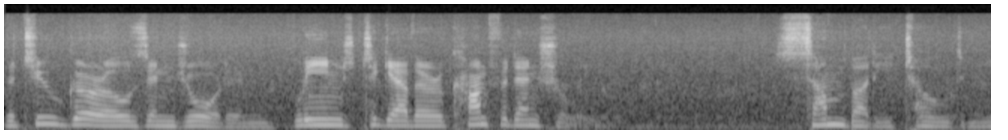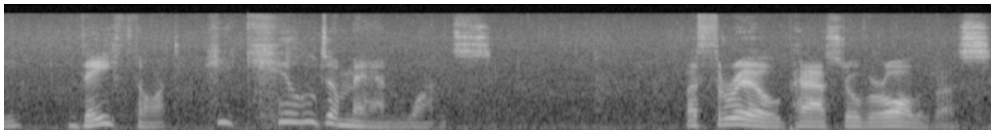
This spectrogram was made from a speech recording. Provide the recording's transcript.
The two girls in Jordan leaned together confidentially. Somebody told me they thought he killed a man once. A thrill passed over all of us.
